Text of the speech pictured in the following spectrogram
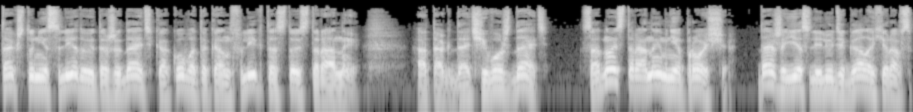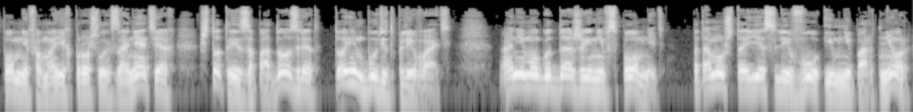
так что не следует ожидать какого-то конфликта с той стороны. А тогда чего ждать? С одной стороны, мне проще. Даже если люди Галахера, вспомнив о моих прошлых занятиях, что-то и заподозрят, то им будет плевать. Они могут даже и не вспомнить, потому что если Ву им не партнер,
